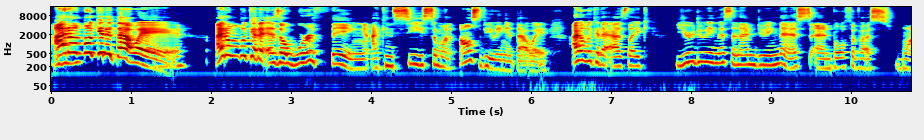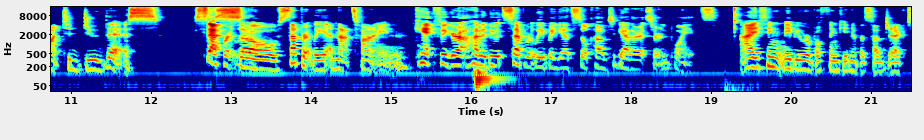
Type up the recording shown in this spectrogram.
I don't look at it that way. I don't look at it as a worth thing. I can see someone else viewing it that way. I look at it as like, you're doing this and I'm doing this, and both of us want to do this. Separately. So, separately, and that's fine. can't figure out how to do it separately, but yet still come together at certain points. I think maybe we're both thinking of a subject.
